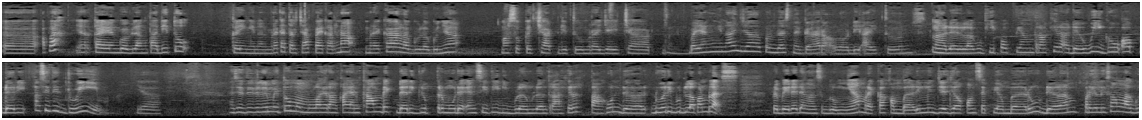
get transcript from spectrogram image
eh, apa ya kayak yang gue bilang tadi tuh keinginan mereka tercapai karena mereka lagu-lagunya masuk ke chart gitu merajai chart bayangin aja 18 negara loh di iTunes Nah dari lagu K-pop yang terakhir ada We Go Up dari NCT Dream. ya NCT Dream itu memulai rangkaian comeback dari grup termuda NCT di bulan-bulan terakhir tahun der- 2018. Berbeda dengan sebelumnya, mereka kembali menjajal konsep yang baru dalam perilisan lagu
